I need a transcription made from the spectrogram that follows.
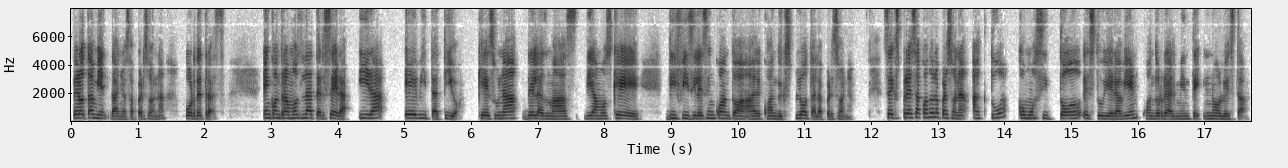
Pero también daño a esa persona por detrás encontramos la tercera, ira evitativa, que es una de las más, digamos que, difíciles en cuanto a, cuando explota la persona. Se expresa cuando la persona actúa como si todo estuviera bien cuando realmente no lo está.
